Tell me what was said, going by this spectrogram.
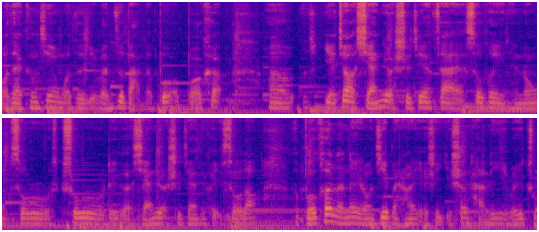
我在更新我自己文字版的博博客，呃，也叫闲者时间，在搜索引擎中搜入输入这个闲者时间就可以搜到。博客的内容基本上也是以生产力为主。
